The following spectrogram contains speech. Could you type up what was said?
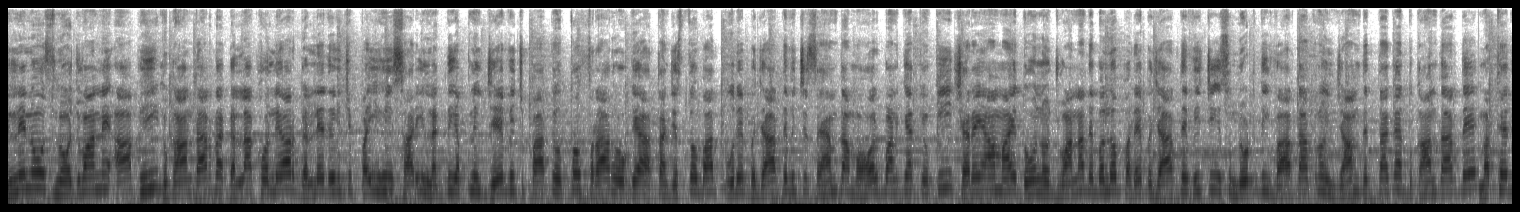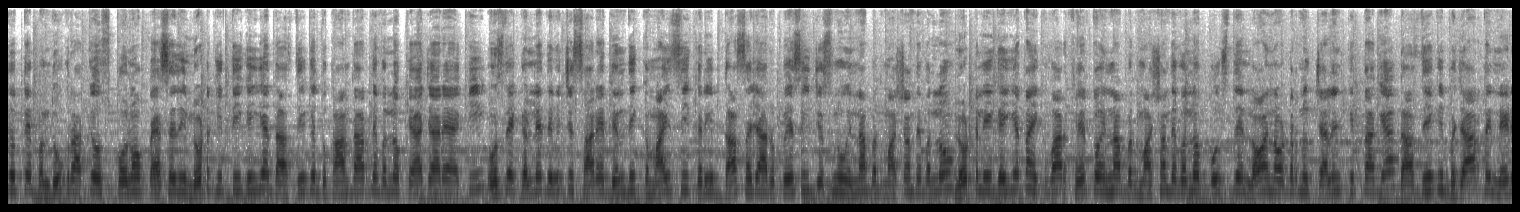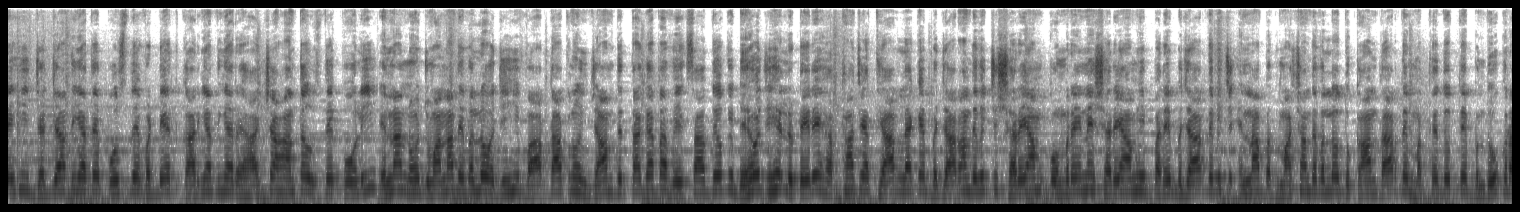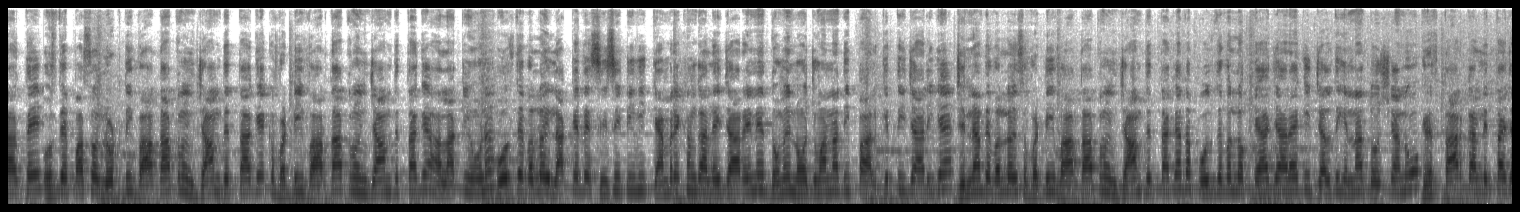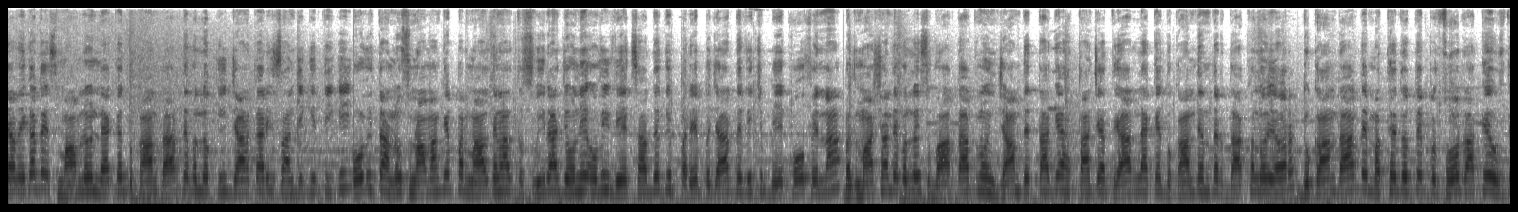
ਇੰਨੇ ਨੂੰ ਉਸ ਨੌਜਵਾਨ ਨੇ ਆਪ ਹੀ ਦੁਕਾਨਦਾਰ ਦਾ ਗੱਲਾ ਖੋਲਿਆ ਔਰ ਗੱਲੇ ਦੇ ਵਿੱਚ ਪਈ ਹੋਈ ਸਾਰੀ ਨਕਦੀ ਆਪਣੀ ਜੇਬ ਵਿੱਚ ਪਾ ਕੇ ਉੱਥੋਂ ਫਰਾਰ ਹੋ ਗਿਆ। ਤਾਂ ਜਿਸ ਤੋਂ ਬਾਅਦ ਪੂਰੇ ਬਾਜ਼ਾਰ ਦੇ ਵਿੱਚ ਸਹਿਮ ਦਾ ਮਾਹੌਲ ਬਣ ਗਿਆ ਕਿਉਂਕਿ ਸ਼ਰੇਆਮ ਆਏ ਦੋ ਨੌਜਵਾਨਾਂ ਦੇ ਵੱਲੋਂ ਭਰੇ ਬਾਜ਼ਾਰ ਦੇ ਵਿੱਚ ਇਸ ਲੁੱਟ ਦੀ ਵਾਰਦਾਤ ਨੂੰ ਅੰਜਾਮ ਦਿੱਤਾ ਗਿਆ। ਦੁਕਾਨਦਾਰ ਦੇ ਮੱਥੇ ਦੇ ਉੱਤੇ ਬੰਦੂਕ ਰੱਖ ਕੇ ਉਸ ਕੋਲੋਂ ਪੈਸੇ ਦੀ ਲੁੱਟ ਕੀਤੀ ਗਈ ਹੈ। ਦੱਸਦੀ ਕਿ ਦੁਕਾਨਦਾਰ ਦੇ ਵੱਲੋਂ ਕਿਹਾ ਜਾ ਰਿਹਾ ਹੈ ਕਿ ਉਸ ਦੇ ਗੱਲੇ ਦੇ ਵਿੱਚ ਸਾਰੇ ਦਿਨ ਦੀ ਕਮਾਈ ਸੀ, ਕਰੀਬ 10000 ਰੁਪਏ ਸੀ, ਜਿਸ ਨੂੰ ਇਨ੍ਹਾਂ ਬਦਮਾਸ਼ਾਂ ਦੇ ਵੱਲੋਂ ਲੁੱਟ ਲਈ ਗਈ ਹੈ। ਤਾਂ ਇੱਕ ਵਾਰ ਫਿਰ ਤੋਂ ਇਨ੍ਹਾਂ ਬਦਮਾਸ਼ਾਂ ਦੇ ਵੱਲੋਂ ਪੁਲਿਸ ਦੇ ਲਾਅ ਐਂਡ ਆਰਡਰ ਨੂੰ ਚੈਲੰਜ ਕੀਤਾ ਗਿਆ। ਦੱਸਦੀ ਕਿ ਬਾਜ਼ਾਰ ਦੇ ਨੇੜੇ ਹੀ ਜੱਜਾਂ ਦੀਆਂ ਤੇ ਪੁਲਿਸ ਦੇ ਵੱਡੇ ਅਧਿਕਾਰੀਆਂ ਦੀਆਂ ਰਿਹਾਇਸ਼ਾਂ ਹਨ ਤਾਂ ਉਸ ਦੇ ਕੋਲ ਹੀ ਇਹਨਾਂ ਨੌਜਵਾਨਾਂ ਦੇ ਵੱਲੋਂ ਅਜਿਹੀ ਵਾਰਦਾਤ ਨੂੰ ਅੰਜਾਮ ਦਿੱਤਾ ਗਿਆ ਤਾਂ ਵੇਖ ਸਕਦੇ ਹੋ ਕਿ ਇਹੋ ਜਿਹੇ ਲੁਟੇਰੇ ਹੱਥਾਂ 'ਚ ਹਥਿਆਰ ਲੈ ਕੇ ਬਾਜ਼ਾਰਾਂ ਦੇ ਵਿੱਚ ਸ਼ਰੇਆਮ ਘੁੰਮ ਰਹੇ ਨੇ। ਸ਼ਰੇਆਮ ਹੀ ਭਰੇ ਬਾਜ਼ਾਰ ਦੇ ਵਿੱਚ ਇਨ੍ਹਾਂ ਬਦਮਾਸ਼ਾਂ ਦੇ ਵੱਲੋਂ ਦੁਕਾਨਦਾਰ ਦੇ ਮੱਥੇ ਦੇ ਉੱਤੇ ਬੰਦੂਕ ਰੱਖ ਕੇ ਉਸ ਦੇ ਪਾਸੋਂ ਲੁੱਟ ਦੀ ਵਾਰਦਾਤ ਨੂੰ ਅੰਜਾਮ ਦਿੱਤਾ ਗਿਆ। ਇੱਕ ਵੱਡੀ ਵਾਰਦਾਤ ਨੂੰ ਅੰਜਾਮ ਦਿੱਤਾ ਗਿਆ। ਹਾਲਾਂਕਿ ਹੁਣ ਪੁਲਿਸ ਦੇ ਵੱਲੋਂ ਇਲਾਕੇ ਦੇ ਸੀਸੀਟੀਵੀ ਕੈਮਰੇ ਖੰਗਾਲੇ ਜਾ ਰਹੇ ਨੇ। ਦੋਵੇਂ ਨੌਜਵਾਨਾਂ ਦੀ ਭਾਲ ਕੀਤੀ ਜਾ ਰਹੀ ਹੈ। ਜਿਨ੍ਹਾਂ ਦੇ ਵੱਲੋਂ ਇਸ ਵੱਡੀ ਵਾਰਦਾਤ ਨੂੰ ਅੰਜਾਮ ਦਿੱਤਾ ਗਿਆ ਤਾਂ ਪੁਲਿਸ ਦੇ ਵੱਲੋਂ ਕਿਹਾ ਜਾ ਰਿਹਾ ਹੈ ਕਿ ਜਲਦੀ ਇਨ੍ਹਾਂ ਦੋਸ਼ੀਆਂ ਨੂੰ ਗ੍ਰਿਫਤਾਰ ਕਰ ਲਿੱਤਾ ਜਾਵੇਗਾ ਤੇ ਇਸ ਮਾਮਲੇ ਨੂੰ ਲੈ ਕੇ ਦੁਕਾਨਦਾਰ ਦੇ ਵੱਲੋਂ ਕੀ ਜਾਣਕਾਰੀ ਸਾਂਝੀ ਕੀਤੀ ਗਈ, ਉਹ ਵੀ ਤੁਹਾਨੂੰ ਸੁਣਾਵਾਂਗੇ, ਪਰ ਨਾਲ ਦੇ ਨਾਲ ਤਸਵੀਰਾਂ ਜੋ ਨੇ ਉਹ ਵੀ ਵੇਖ ਸਕਦੇ ਹੋ ਕਿ ਭਰੇ ਬਾਜ਼ਾਰ ਦੇ ਵਿੱਚ ਬੇਖੌਫ ਇਨ੍ਹਾਂ ਬਦਮਾਸ਼ਾਂ ਦੇ ਵੱਲੋਂ ਇਸ ਵਾਰਦਾਤ ਨੂੰ ਅੰਜਾਮ ਦਿੱਤਾ ਗਿਆ। ਹੱਥਾਂ 'ਚ ਹਥਿਆਰ ਲੈ ਕੇ ਦੁਕਾਨ ਦੇ ਅੰਦਰ ਦਾਖਲ ਹੋਏ ਔਰ ਦੁਕਾਨਦਾਰ ਦੇ ਮੱਥੇ ਦੇ ਉੱਤੇ ਪਿਸਤੌਲ ਰੱਖ ਕੇ ਉਸ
